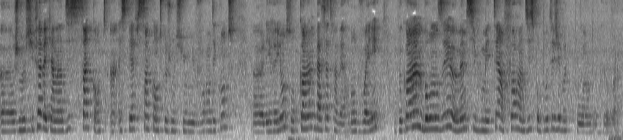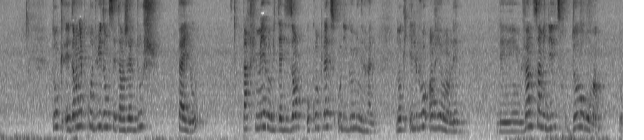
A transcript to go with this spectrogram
euh, je me suis fait avec un indice 50, un SPF 50 que je me suis mis. Vous vous rendez compte euh, les rayons sont quand même passés à travers. Donc vous voyez, on peut quand même bronzer même si vous mettez un fort indice pour protéger votre peau. Hein. donc voilà. Donc, et dernier produit, donc c'est un gel douche Payot, parfumé revitalisant au complexe oligominéral. Donc il vaut environ les, les 25 ml d'euro 20. Donc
